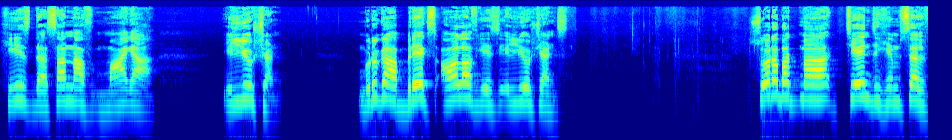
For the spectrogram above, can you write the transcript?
he is the son of Maya, illusion. Muruga breaks all of his illusions. Surabhatma changed himself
